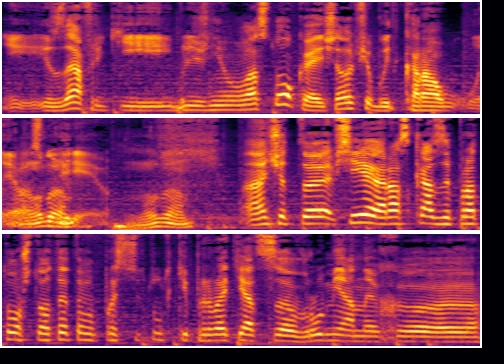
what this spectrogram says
из Африки и Ближнего Востока, сейчас вообще будет караул, я ну вас да. уверяю. Ну да. Значит, э, все рассказы про то, что от этого проститутки превратятся в румяных э,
